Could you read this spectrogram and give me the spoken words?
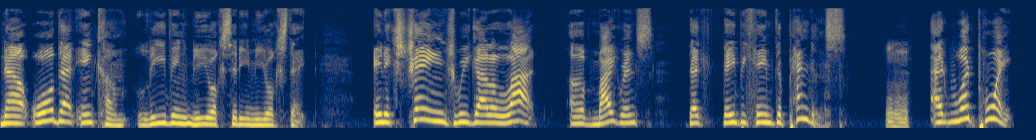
Now, all that income leaving New York City, New York State. In exchange, we got a lot of migrants that they became dependents. At what point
